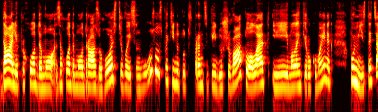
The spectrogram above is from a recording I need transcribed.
Далі проходимо, заходимо одразу гостьовий санвузол. Спокійно тут, в принципі, і душова, туалет і маленький рукомийник поміститься.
